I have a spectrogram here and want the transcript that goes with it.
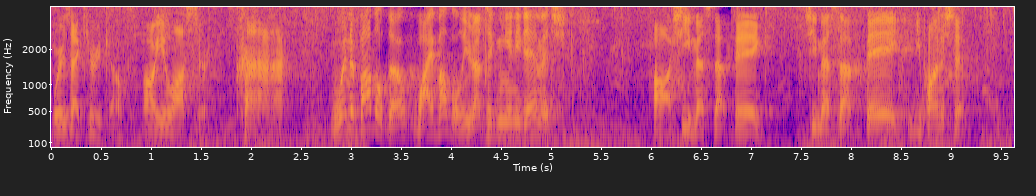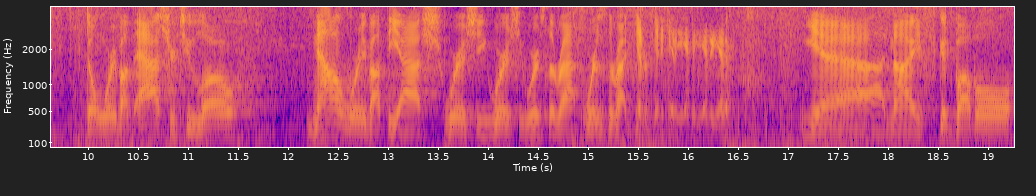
Where's that Kiriko? Oh, you lost her. Ha! Wouldn't have bubbled though. Why bubble? You're not taking any damage. Oh, she messed up big. She messed up big, and you punished it. Don't worry about the Ashe. you're too low. Now worry about the Ashe. Where is she? Where is she? Where's the rat? Where's the rat? Get her, get her, get her, get her, get her, get her. Yeah, nice. Good bubble.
